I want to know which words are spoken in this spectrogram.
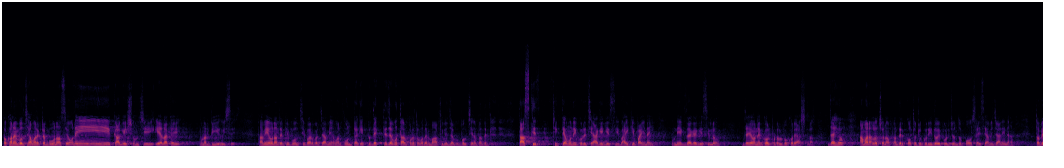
তখন আমি বলছি, আমার একটা বোন আছে, অনেক আগে শুনছি, এই এলাকায় ওনার বিয়ে হয়েছে তো আমি ওনাদেরকে বলছি বারবার যে, আমি আমার বোনটাকে একটু দেখতে যাব, তারপরে তোমাদের মাহফিলে যাব। বলছি আপনাদেরকে? তা আজকে ঠিক তেমনই করেছি, আগে গেছি, ভাইকে পাই নাই, উনি এক জায়গায় গেছিল। যাই অনেক গল্প টল্প করে আসলাম। যাই হোক, আমার আলোচনা আপনাদের কতটুকু হৃদয় পর্যন্ত পৌঁছাইছে আমি জানি না। তবে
